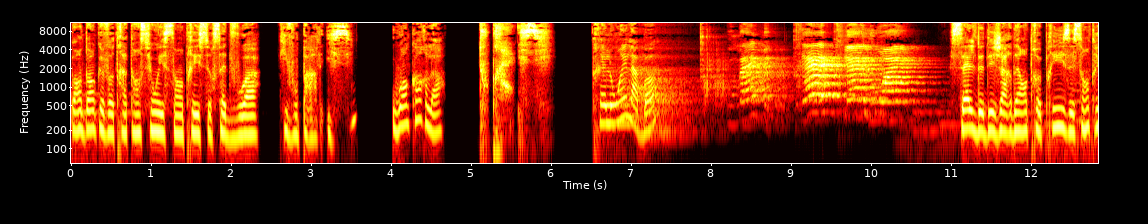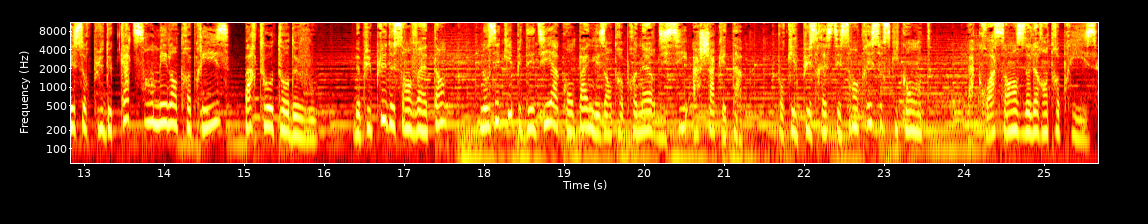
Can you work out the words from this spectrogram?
Pendant que votre attention est centrée sur cette voix qui vous parle ici, ou encore là, tout près ici, très loin là-bas, Ou même très, très loin. Celle de Desjardins Entreprises est centrée sur plus de 400 000 entreprises partout autour de vous. Depuis plus de 120 ans, nos équipes dédiées accompagnent les entrepreneurs d'ici à chaque étape pour qu'ils puissent rester centrés sur ce qui compte, la croissance de leur entreprise.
